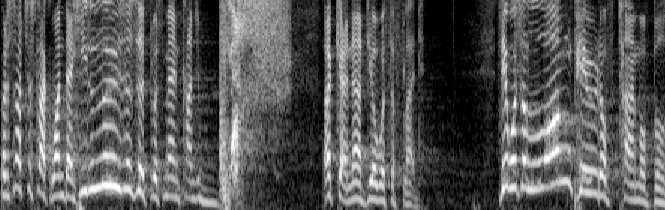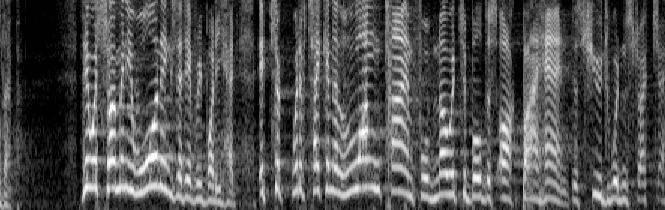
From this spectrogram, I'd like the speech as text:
but it's not just like one day, He loses it with mankind. Just, Okay, now deal with the flood. There was a long period of time of buildup. There were so many warnings that everybody had. It took, would have taken a long time for Noah to build this ark by hand, this huge wooden structure.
